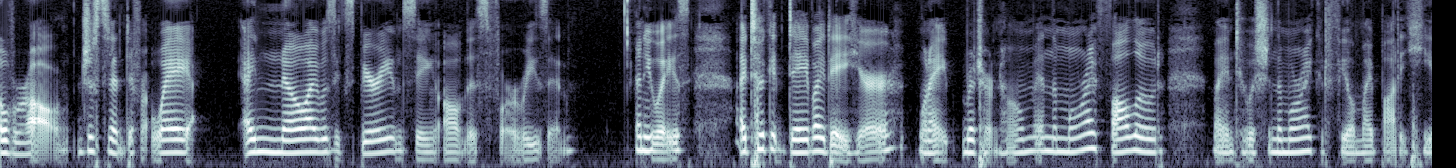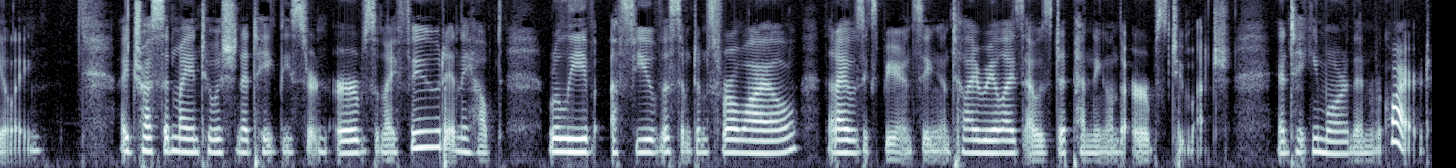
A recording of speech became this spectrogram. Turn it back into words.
overall, just in a different way. I know I was experiencing all this for a reason. Anyways, I took it day by day here when I returned home, and the more I followed my intuition, the more I could feel my body healing. I trusted my intuition to take these certain herbs with my food, and they helped relieve a few of the symptoms for a while that I was experiencing until I realized I was depending on the herbs too much and taking more than required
